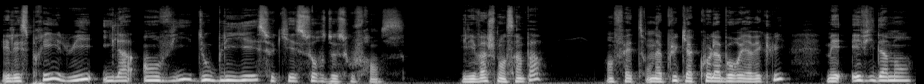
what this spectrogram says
et l'esprit, lui, il a envie d'oublier ce qui est source de souffrance. Il est vachement sympa. En fait, on n'a plus qu'à collaborer avec lui, mais évidemment,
